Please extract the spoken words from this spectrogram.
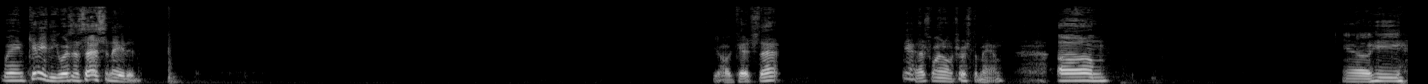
when Kennedy was assassinated. Y'all catch that? Yeah, that's why I don't trust the man. Um, you know, he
